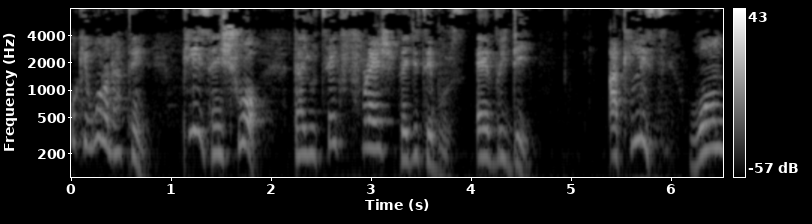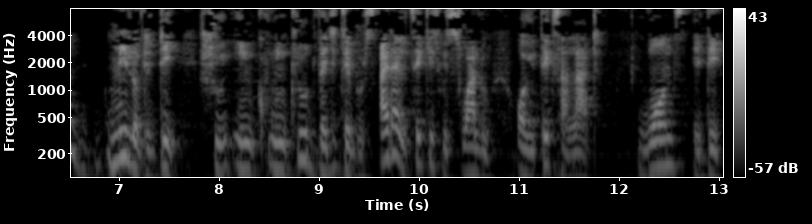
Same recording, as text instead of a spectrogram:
Okay, one other thing. Please ensure that you take fresh vegetables every day. At least one meal of the day should inc include vegetables. Either you take it with swallow or you take salad once a day.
